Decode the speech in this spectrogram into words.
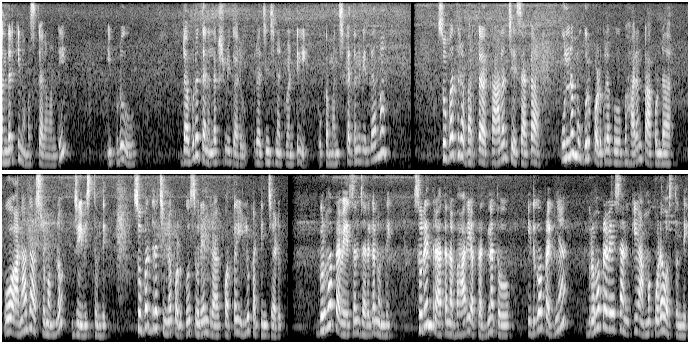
అందరికీ నమస్కారం అండి. ఇప్పుడు డబుర ధనలక్ష్మి గారు రచించినటువంటి ఒక మంచి కథను విందామా? సుభద్ర భర్త కాలం చేశాక ఉన్న ముగ్గురు కొడుకులకు భారం కాకుండా ఓ అనాథాశ్రమంలో జీవిస్తుంది. సుభద్ర చిన్న కొడుకు సురేంద్ర కొత్త ఇల్లు కట్టించాడు. గృహ ప్రవేశం జరగనుంది. సురేంద్ర తన భార్య ప్రజ్ఞతో ఇదిగో ప్రజ్ఞ గృహప్రవేశానికి అమ్మ కూడా వస్తుంది.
